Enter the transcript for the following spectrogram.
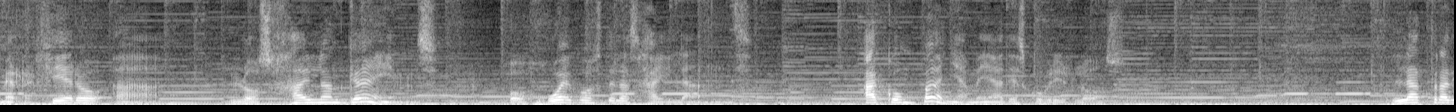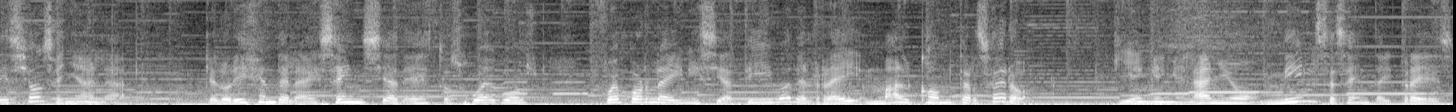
Me refiero a los Highland Games Juegos de las Highlands. Acompáñame a descubrirlos. La tradición señala que el origen de la esencia de estos juegos fue por la iniciativa del rey Malcolm III, quien en el año 1063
